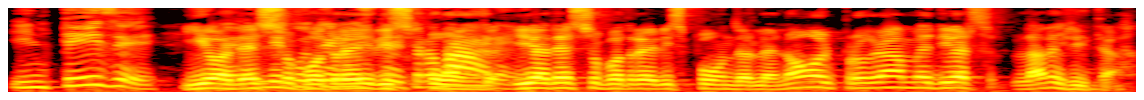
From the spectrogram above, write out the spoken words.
intese io eh, adesso, le potrei rispondere, io adesso potrei risponderle, no, il programma è diverso. La verità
